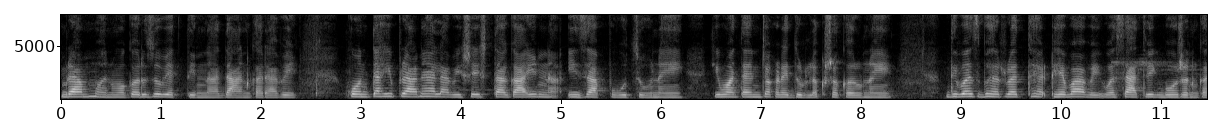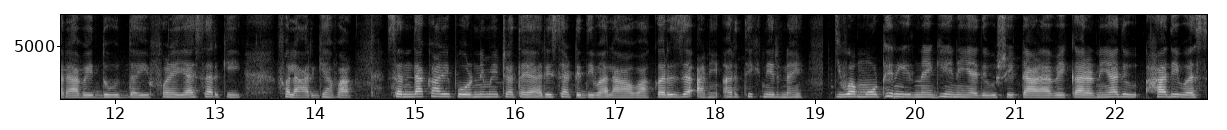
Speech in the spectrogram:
ब्राह्मण व गरजू व्यक्तींना दान करावे. कोणत्याही प्राण्याला विशेषतः गायींना इजा पोहोचवू नये किंवा त्यांच्याकडे दुर्लक्ष करू नये. दिवसभर व्रत ठेवावे व सात्विक भोजन करावे. दूध दही फळे यासारखी फलाहार घ्यावा. संध्याकाळी पौर्णिमेच्या तयारीसाठी दिवा लावावा कर्ज आणि आर्थिक निर्णय किंवा मोठे निर्णय घेणे या दिवशी टाळावे. कारण या दिव हा दिवस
